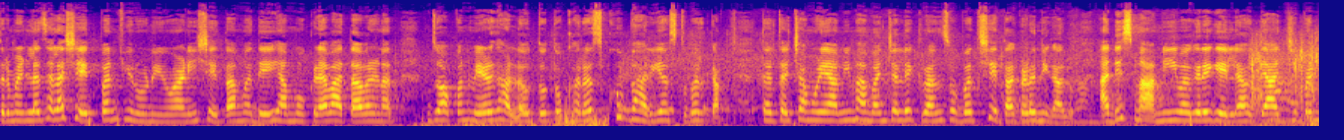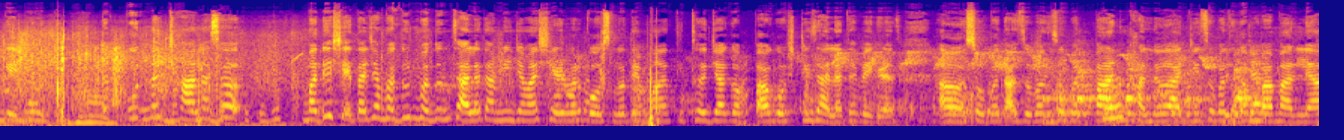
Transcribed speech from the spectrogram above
तर म्हटलं चला शेत पण फिरून येऊ आणि शेतामध्ये ह्या मोकळ्या वातावरणात जो आपण वेळ घालवतो तो खरंच खूप भारी असतो बरं का. तर त्याच्यामुळे आम्ही मामांच्या लेकरांसोबत शेताकडं निघालो. आधीच मामी वगैरे गेल्या होत्या आजी पण गेली होती. तर छान असं मध्ये शेताच्या मधून मधून चालत आम्ही जेव्हा शेडवर पोहोचलो तेव्हा तिथं ज्या गप्पा गोष्टी झाल्या त्या वेगळ्याच. सोबत आजोबांसोबत पान खाल्लं आजीसोबत गप्पा मारल्या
